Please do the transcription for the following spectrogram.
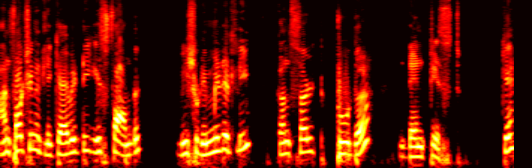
unfortunately cavity is formed we should immediately consult to the dentist. Okay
